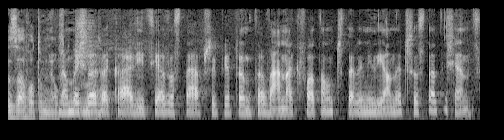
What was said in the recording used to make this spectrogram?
e, za wotum No nieufności. myślę, że koalicja została przypieczętowana kwotą 4 miliony 300 tysięcy.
